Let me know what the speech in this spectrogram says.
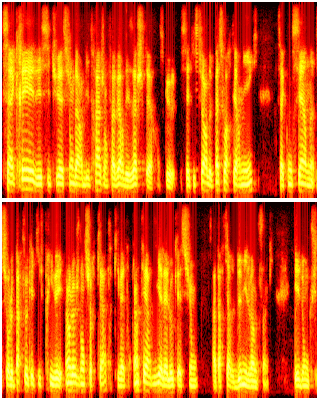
Ça a créé des situations d'arbitrage en faveur des acheteurs, parce que cette histoire de passoire thermique, ça concerne sur le parc locatif privé un logement sur quatre qui va être interdit à la location à partir de 2025. Et donc,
